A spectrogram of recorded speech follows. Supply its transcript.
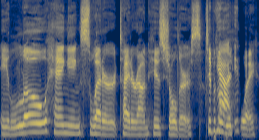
a low hanging sweater tied around his shoulders. Typical yeah, rich boy.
